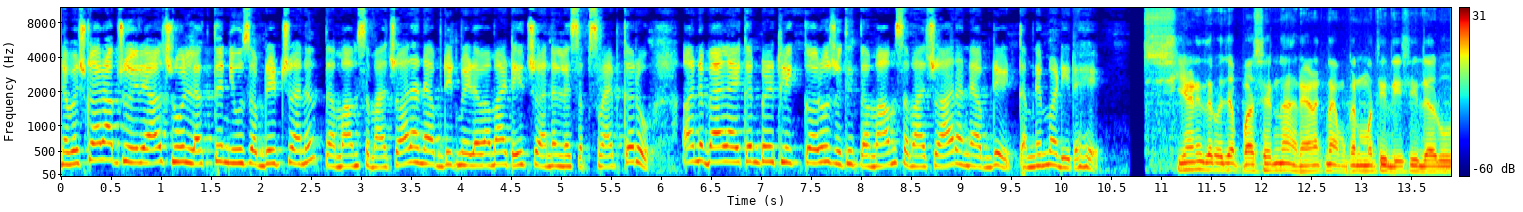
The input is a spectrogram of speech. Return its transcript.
નમસ્કાર, આપ જોઈ રહ્યા છો લખત ન્યૂઝ અપડેટ ચેનલ. તમામ સમાચાર અને અપડેટ મેળવવા માટે ચેનલને સબસ્ક્રાઇબ કરો અને બેલ આઇકન પર ક્લિક કરો જેથી તમામ સમાચાર અને અપડેટ તમને મળી રહે. શિયાણી દરવાજા પાસેના રહેણાંકના મકાનમાંથી દેશી દારૂ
